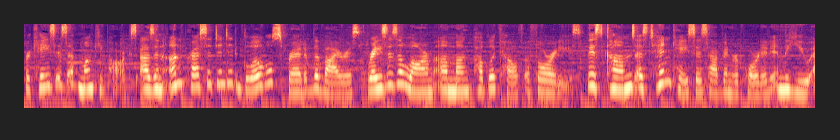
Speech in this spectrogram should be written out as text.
for cases of monkeypox as an unprecedented global spread of the virus raises alarm among public health authorities. This comes as 10 cases have been reported in the U.S.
